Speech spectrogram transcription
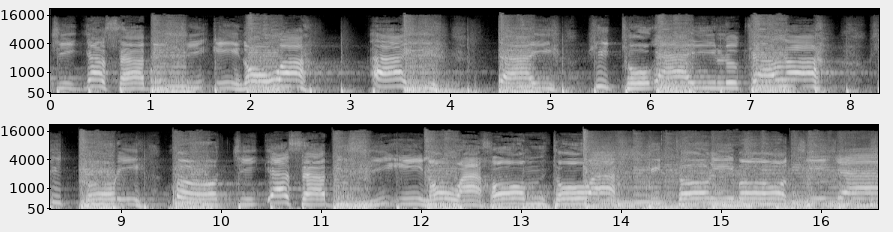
ちが寂しいのは会いたい人がいるから一人ぼっちが寂しいのは本当は一人ぼっちじゃ。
